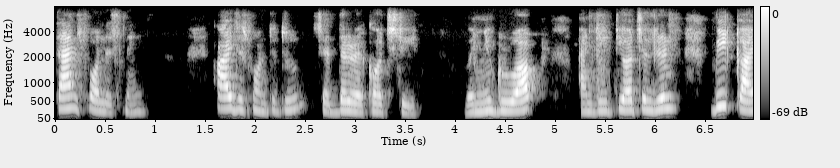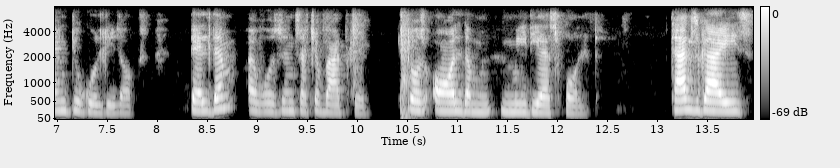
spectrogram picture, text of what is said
thanks for listening. I just wanted to set the record straight. When you grow up and teach your children, be kind to Goldilocks. Tell them I wasn't such a bad kid. Was all the media's fault. Thanks, guys.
